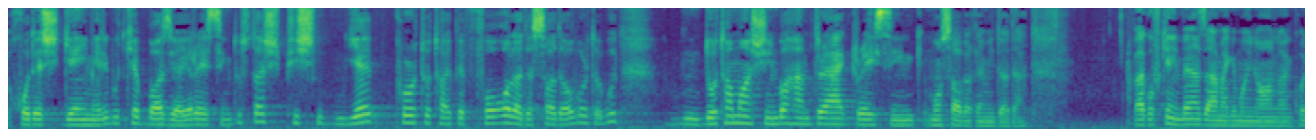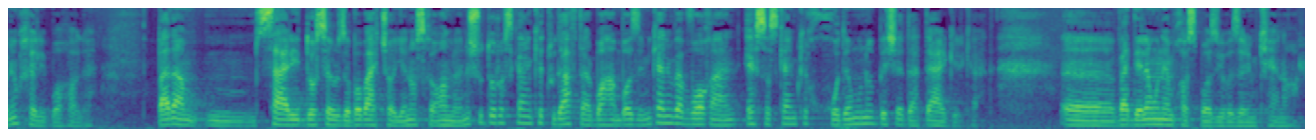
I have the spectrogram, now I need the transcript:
خودش gamer ی بود که بازی های racing دوست داشت. پیش یه prototype فوق العاده ساده آورده بود. دوتا ماشین با هم drag racing مسابقه می‌دادن. و گفت که این به نظرم اگه ما اینو آنلاین کنیم خیلی باحاله. بعدم سریع دو سه روزه با بچه ها یه نسخه آنلاینش رو درست کردن که تو دفتر با هم بازی می‌کردیم و واقعا احساس کردیم که خودمون رو به شدت درگیر کرد. و دلمون نمی‌خواست بازی رو بذاریم کنار.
